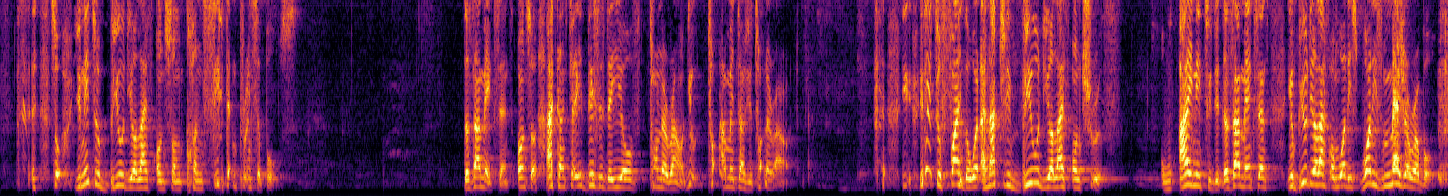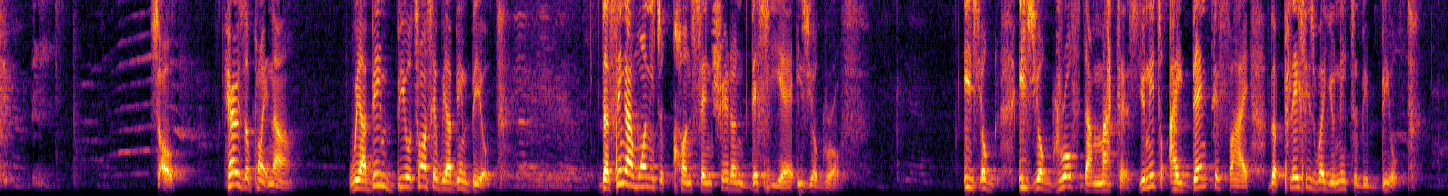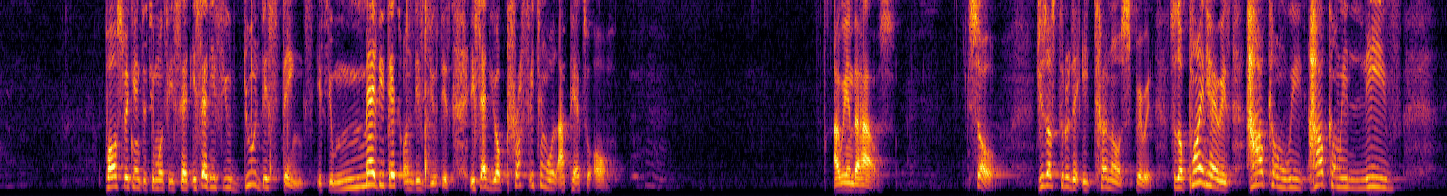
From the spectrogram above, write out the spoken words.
so you need to build your life on some consistent principles. Does that make sense? Also, I can tell you this is the year of turnaround. You, how many times you turn around? you, need to find the word and actually build your life on truth. I need to do. Does that make sense? You build your life on what is what is measurable. So, here's the point now. We are being built. Someone said we are being built. The thing I want you to concentrate on this year is your growth is your, is your growth that matters. You need to identify the places where you need to be built. Paul speaking to Timothy said, He said, if you do these things, if you meditate on these duties, he said, your profiting will appear to all. Are we in the house? So, Jesus through the eternal spirit. So the point here is how can we how can we live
